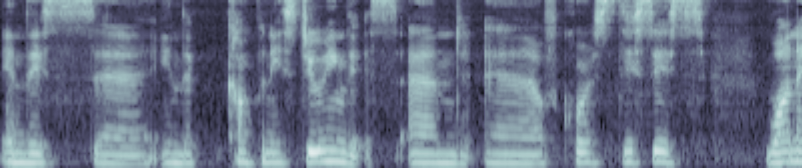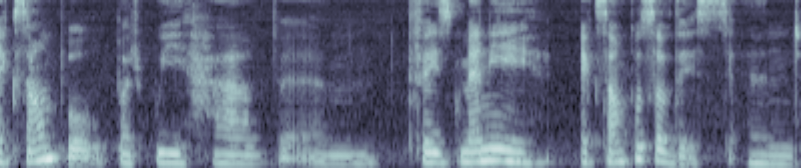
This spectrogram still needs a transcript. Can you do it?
in this uh, in the companies doing this, and uh, of course this is one example, but we have um, faced many examples of this, and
